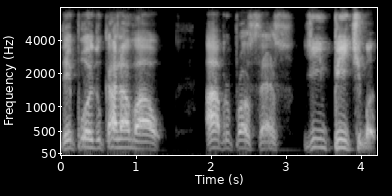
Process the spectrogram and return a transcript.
depois do carnaval, abra o processo de impeachment.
